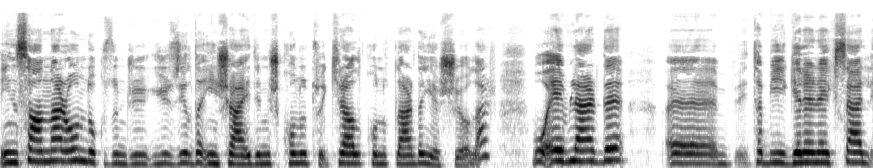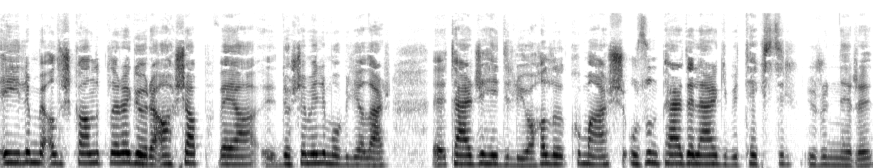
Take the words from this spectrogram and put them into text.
İnsanlar 19. yüzyılda inşa edilmiş konut, kiralık konutlarda yaşıyorlar. Bu evlerde e, tabii geleneksel eğilim ve alışkanlıklara göre ahşap veya e, döşemeli mobilyalar e, tercih ediliyor. Halı, kumaş, uzun perdeler gibi tekstil ürünleri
